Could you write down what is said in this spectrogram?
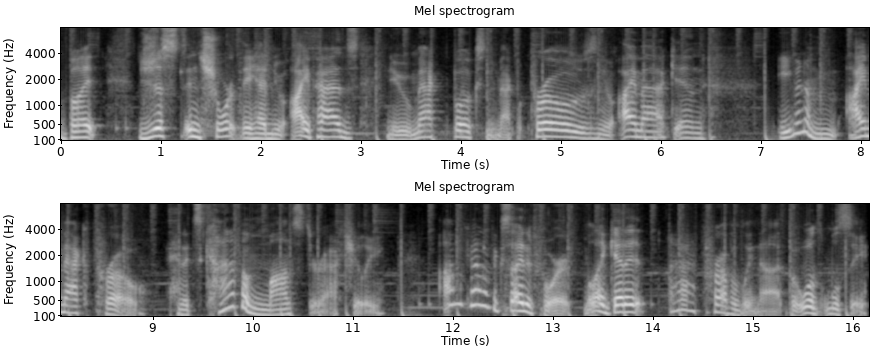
but just in short, they had new iPads, new MacBooks, new MacBook Pros, new iMac, and even an iMac Pro. And it's kind of a monster actually. I'm kind of excited for it. Will I get it? Uh, probably not, but we'll, we'll see.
